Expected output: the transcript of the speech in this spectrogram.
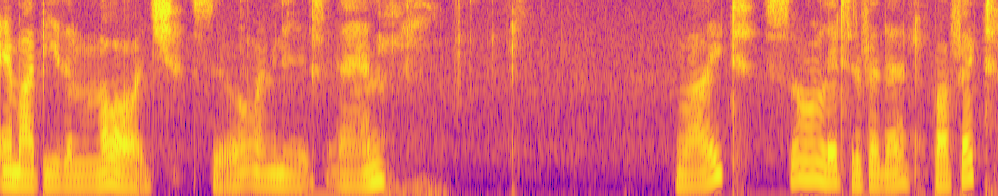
MRP is a large so I'm gonna use M right. So let's refer that perfect.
